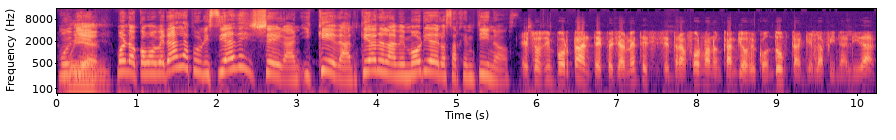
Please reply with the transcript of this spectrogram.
Muy, Muy bien. bien. Bueno, como verás, las publicidades llegan y quedan, quedan en la memoria de los argentinos. Eso es importante, especialmente si se transforman en cambios de conducta, que es la finalidad.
